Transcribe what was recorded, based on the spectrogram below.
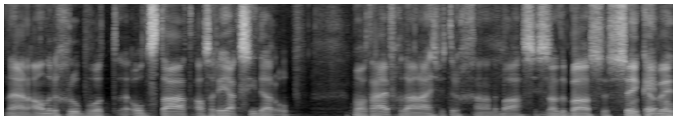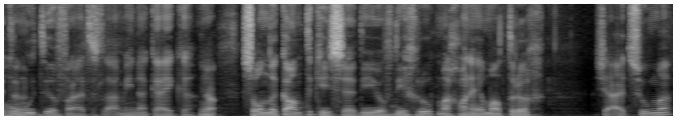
Nou, een andere groep wordt, eh, ontstaat als reactie daarop. Maar wat hij heeft gedaan, hij is weer teruggegaan naar de basis. Naar de basis, zeker Oké, maar weten. hoe moeten we vanuit de islam hier naar kijken? Ja. Zonder kant te kiezen, die of die groep, maar gewoon helemaal terug. Als je uitzoomen,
